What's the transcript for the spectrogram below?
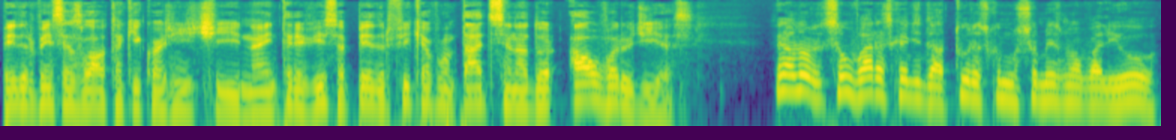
Pedro Venceslau está aqui com a gente na entrevista. Pedro, fique à vontade, senador Álvaro Dias. Senador, são várias candidaturas, como o senhor mesmo avaliou,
